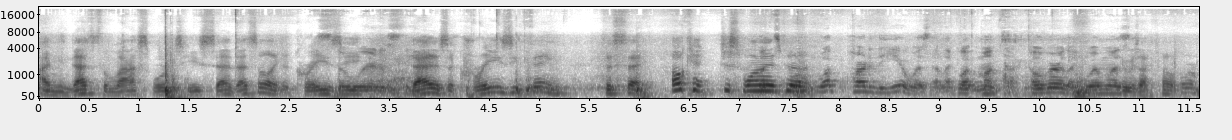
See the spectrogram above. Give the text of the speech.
I mean, that's the last words he said. That's like a crazy, that is a crazy thing to say. Okay, just wanted What's, to. what, what part of the year was that? Like what month? October? Like when was It it? was October.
